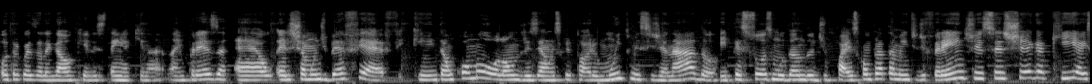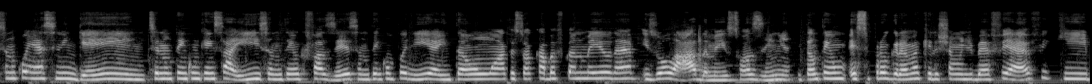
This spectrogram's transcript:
Outra coisa legal que eles têm aqui na, na empresa é eles chamam de BFF, que então como o Londres é um escritório muito miscigenado e pessoas mudando de um país completamente diferente, você chega aqui, aí você não conhece ninguém, você não tem com quem sair, você não tem o que fazer, você não tem companhia, então a pessoa acaba ficando meio, né, isolada, meio sozinha. Então tem um- esse programa que eles chamam de BFF, que,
